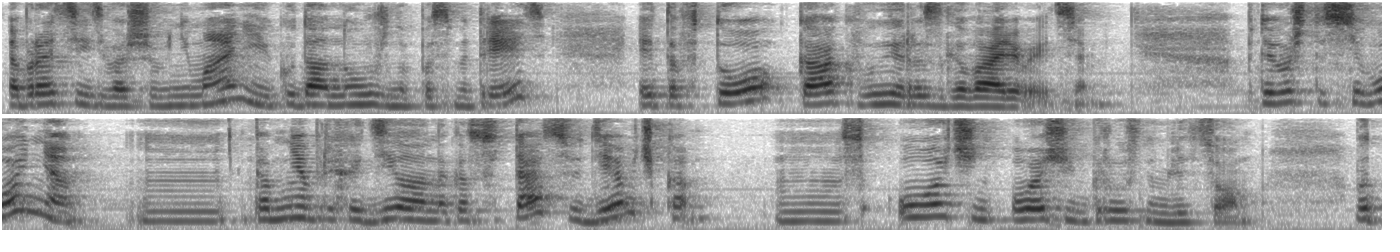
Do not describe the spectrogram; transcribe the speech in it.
обратить ваше внимание и куда нужно посмотреть, это в то, как вы разговариваете. Потому что сегодня ко мне приходила на консультацию девочка с очень-очень грустным лицом. Вот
